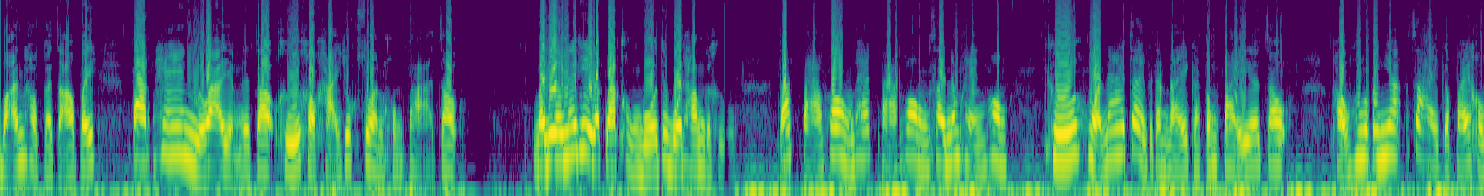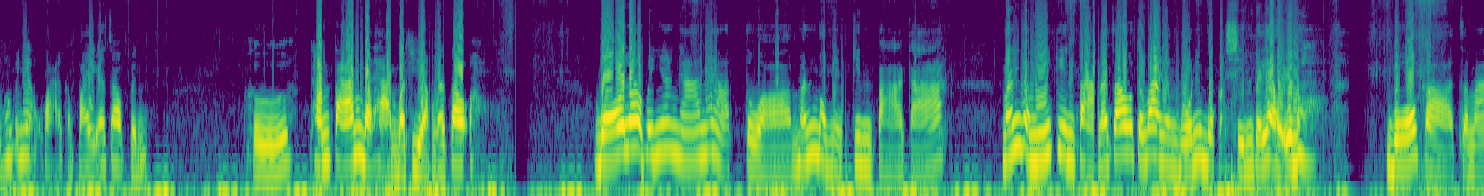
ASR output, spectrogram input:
บอกอันเขาก็จะเอาไปตากแห้งหรือว่าอย่างเงี้ยเจ้าคือเขาขายทุกส่วนของป่าเจ้า มาเดียวหน้าที่หลักๆของโบที่โบทำก็คือตัดป่าพ่องแพ็กป่าพ่องใส่น้ำแข็งพ่อง คือหัวหน้าใจไปทางใดก็ต้องไปเจ้า เขาเฮือไปเนี่ยซ้ายกับไป เขาเฮือไปเนี่ยขวากับไปเจ้าเป็น คือทำตามบะถามบะเถียงนะเจ้าโบแล้วไปเนี่ยงานเนี่ยตัวมันบ่เหม็นกินป่ากะ มันก็มีกินป่านะเจ้า แต่ว่าอย่างโบนี่โบกะชินไปแล้วเองเนาะโบกะจะมา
